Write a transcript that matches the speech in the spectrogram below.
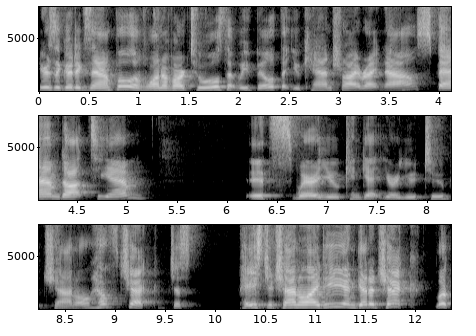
here's a good example of one of our tools that we've built that you can try right now, spam.tm. It's where you can get your YouTube channel health check. Just paste your channel ID and get a check. Look,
